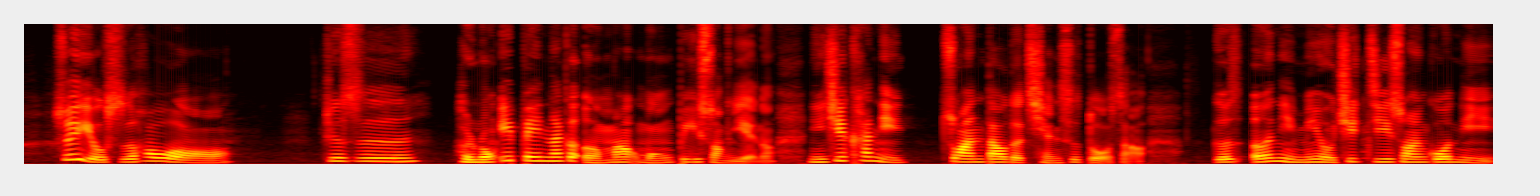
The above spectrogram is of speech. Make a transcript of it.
所以有时候哦，就是很容易被那个耳帽蒙蔽双眼哦。你去看你赚到的钱是多少，而而你没有去计算过你。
